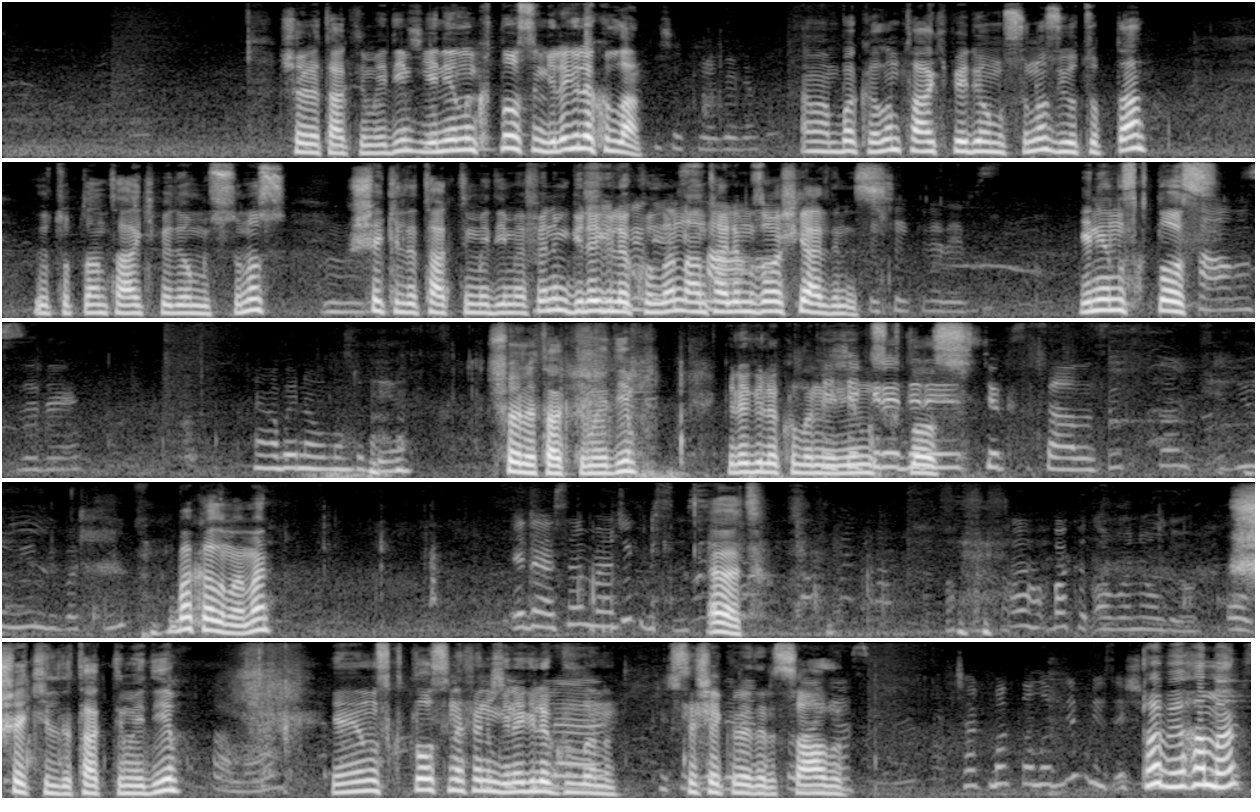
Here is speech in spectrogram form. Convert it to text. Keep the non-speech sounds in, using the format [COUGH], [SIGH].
Şöyle takdim edeyim. Yeni yılın kutlu olsun. Güle güle kullan. Teşekkür ederim. Hemen bakalım takip ediyor musunuz YouTube'dan? YouTube'dan takip ediyormuşsunuz. Şu şekilde takdim edeyim efendim. Güle güle kullanın. sağ Antalya'mıza olun. hoş geldiniz. Teşekkür ederiz. Yeni yılınız kutlu olsun. Sağ olun size de. abone olundu diyor. Şöyle takdim edeyim. Güle güle kullanın. Yeni yılınız Teşekkür kutlu olsun. ederiz. Çok sağ olasın. Ediyor muyum bir bakayım. Bakalım hemen. Edersen verecek misiniz? Evet. Ah, bakın abone oluyor. Şu şekilde takdim edeyim. Tamam. Yeni yılınız kutlu olsun efendim. Güle güle Teşekkürler. kullanın. Teşekkür ederiz, sağ Kolay olun. gelsin. Çakmak da alabilir miyiz? Eşim Tabii, hemen.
